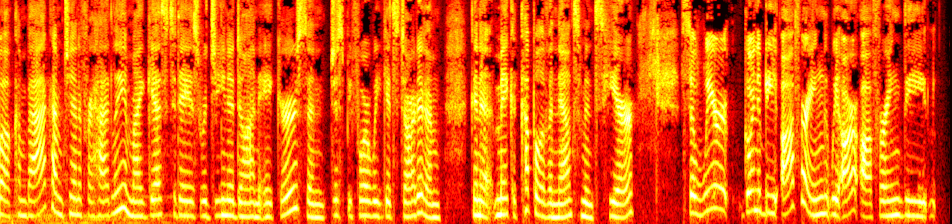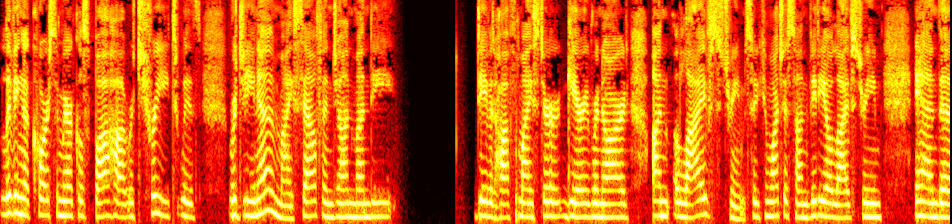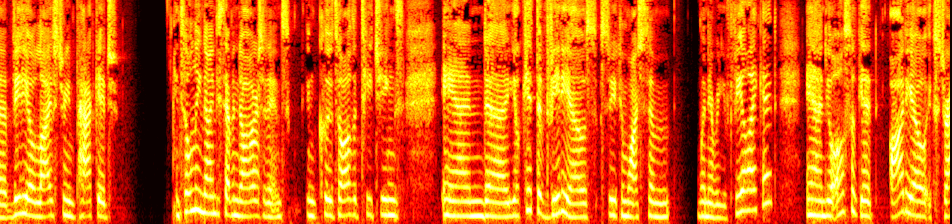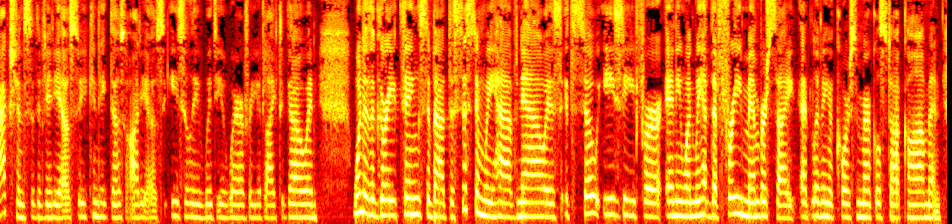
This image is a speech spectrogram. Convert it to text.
Welcome back. I'm Jennifer Hadley, and my guest today is Regina Dawn Akers. And just before we get started, I'm going to make a couple of announcements here. So we're going to be offering, we are offering the Living a Course in Miracles Baja retreat with Regina, myself, and Jon Mundy David Hoffmeister, Gary Renard on a live stream. So you can watch us on video live stream and the video live stream package. It's only $97 and it includes all the teachings and uh, you'll get the videos so you can watch them whenever you feel like it. And you'll also get audio extractions of the video so you can take those audios easily with you wherever you'd like to go. And one of the great things about the system we have now is it's so easy for anyone. We have the free member site at livingacourseofmiracles.com. And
